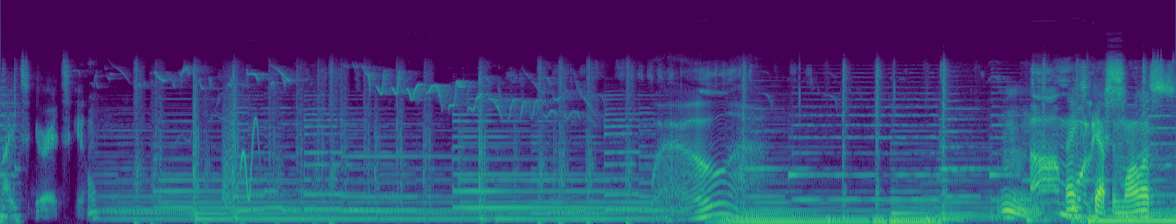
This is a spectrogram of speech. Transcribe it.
Light's great skill. Hmm. Thanks, Wallace. Captain Wallace.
